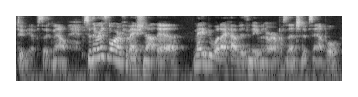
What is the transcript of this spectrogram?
do the episode now. So there is more information out there. Maybe what I have isn't even a representative sample.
